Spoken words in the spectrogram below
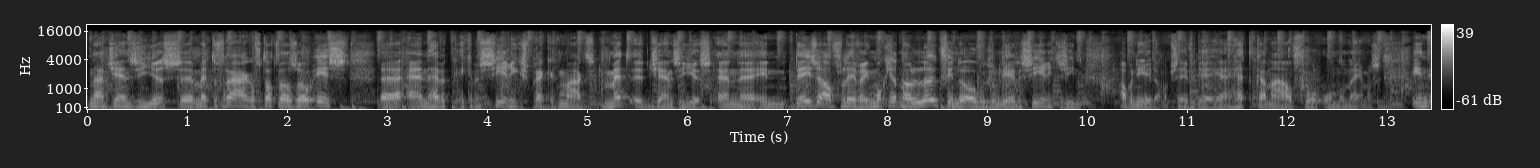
naar Gen Z'ers. Uh, met de vraag of dat wel zo is. Uh, en heb ik, ik heb een serie gesprekken gemaakt met Gen Z'ers. En in deze aflevering, mocht je dat nou leuk vinden overigens om die hele serie te zien... abonneer je dan op CVD, hè, het kanaal voor ondernemers. In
